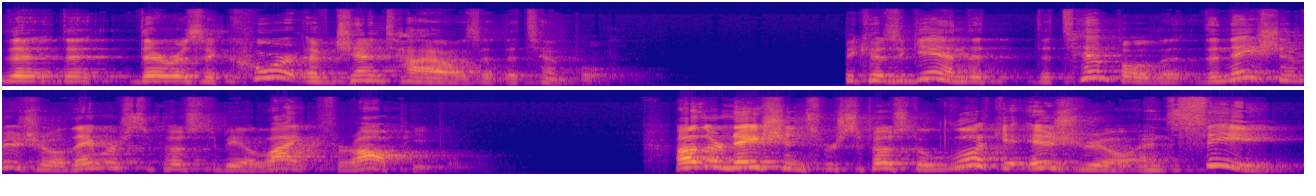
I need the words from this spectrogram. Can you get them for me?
that there was a court of Gentiles at the temple. Because again, the, the temple, the, the nation of Israel, they were supposed to be a light for all people. Other nations were supposed to look at Israel and see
